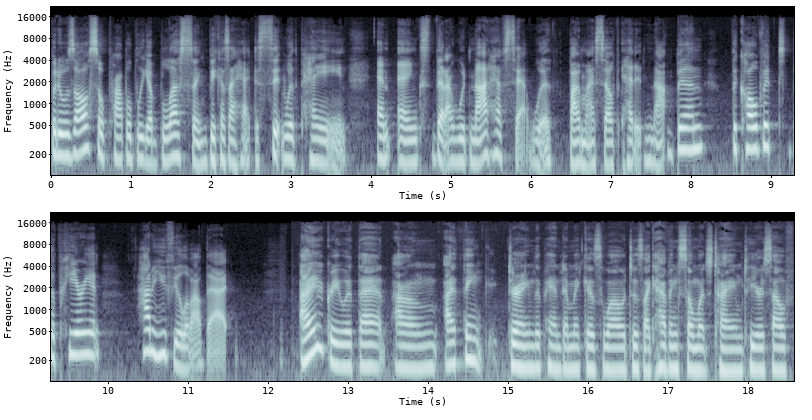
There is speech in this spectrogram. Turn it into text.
But it was also probably a blessing because I had to sit with pain and angst that I would not have sat with by myself had it not been the COVID, the period. How do you feel about that? I agree with that. Um, I think during the pandemic as well, just like having so much time to yourself,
